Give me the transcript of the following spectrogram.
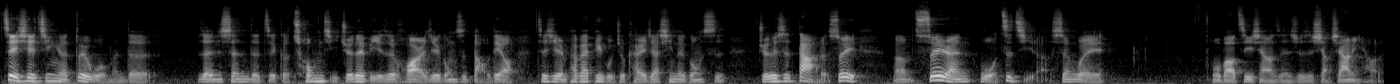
这些金额对我们的人生的这个冲击，绝对比这个华尔街公司倒掉，这些人拍拍屁股就开一家新的公司，绝对是大的。所以，嗯，虽然我自己了，身为我把我自己想象成就是小虾米好了，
